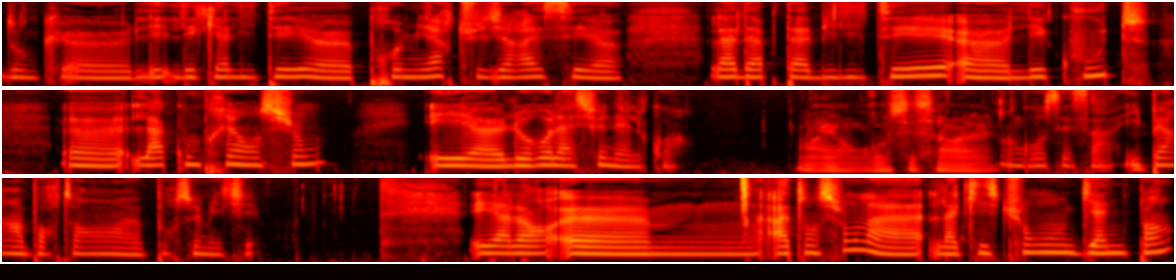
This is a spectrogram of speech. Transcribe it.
Donc euh, les, qualités euh, premières, tu dirais, c'est l'adaptabilité, l'écoute, la compréhension et euh, le relationnel, quoi. Ouais, en gros, c'est ça. En gros, c'est ça. Hyper important euh, pour ce métier. Et alors, euh, attention, la, la question gagne-pain.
